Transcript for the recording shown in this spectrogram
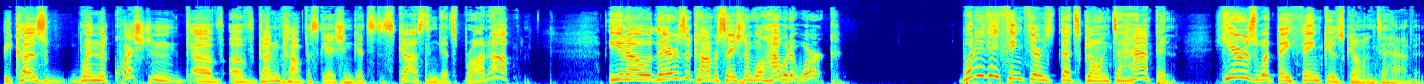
Because when the question of, of gun confiscation gets discussed and gets brought up, you know, there's a conversation of, well, how would it work? What do they think there's that's going to happen? Here's what they think is going to happen.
